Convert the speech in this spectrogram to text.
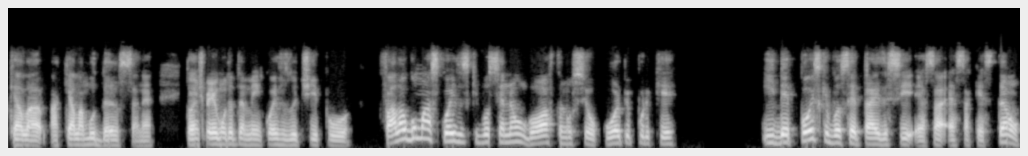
aquela, aquela mudança, né? Então a gente pergunta também coisas do tipo, fala algumas coisas que você não gosta no seu corpo e por quê. E depois que você traz esse, essa, essa questão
